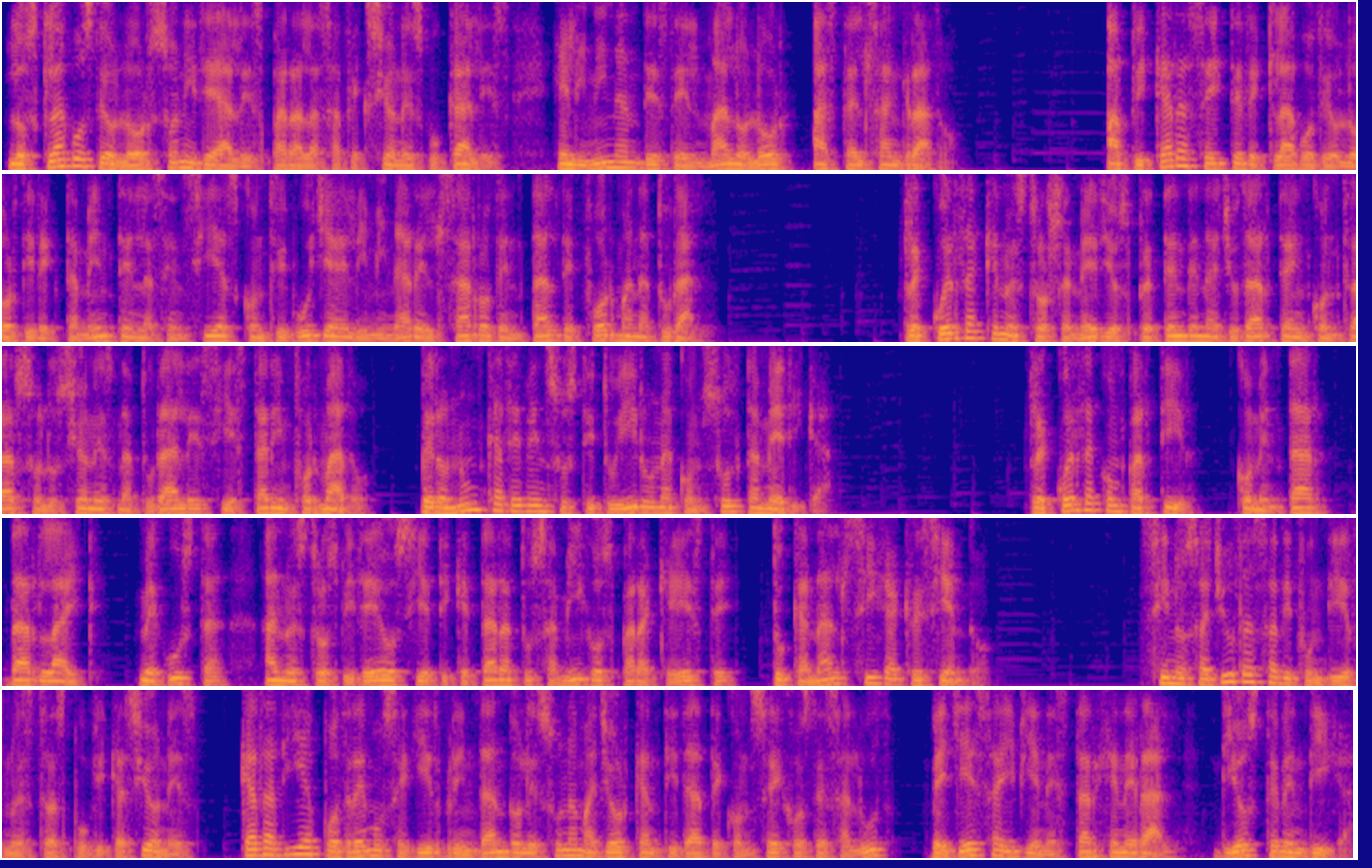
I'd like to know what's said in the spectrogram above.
Los clavos de olor son ideales para las afecciones bucales, eliminan desde el mal olor hasta el sangrado. Aplicar aceite de clavo de olor directamente en las encías contribuye a eliminar el sarro dental de forma natural. Recuerda que nuestros remedios pretenden ayudarte a encontrar soluciones naturales y estar informado, pero nunca deben sustituir una consulta médica. Recuerda compartir, comentar, dar like, me gusta a nuestros videos y etiquetar a tus amigos para que este, tu canal siga creciendo. Si nos ayudas a difundir nuestras publicaciones, cada día podremos seguir brindándoles una mayor cantidad de consejos de salud, belleza y bienestar general. Dios te bendiga.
